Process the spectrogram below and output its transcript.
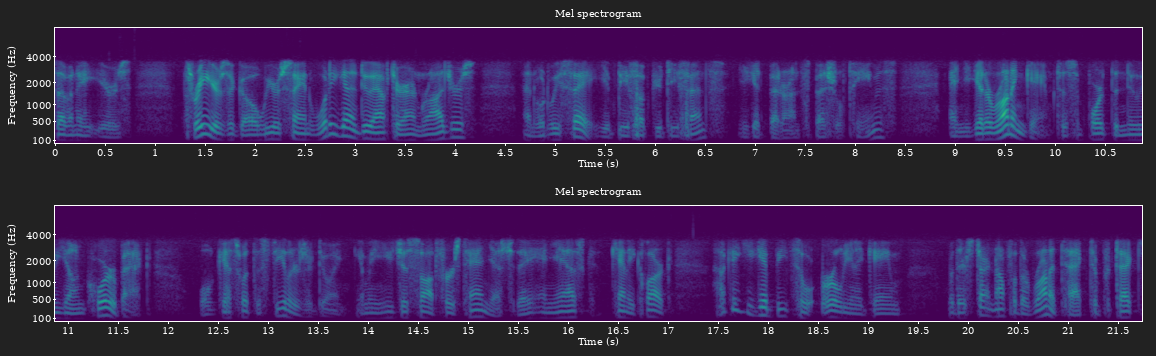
seven, eight years. Three years ago, we were saying, what are you going to do after Aaron Rodgers? And what do we say? You beef up your defense, you get better on special teams, and you get a running game to support the new young quarterback. Well, guess what the Steelers are doing? I mean, you just saw it firsthand yesterday, and you ask Kenny Clark, how could you get beat so early in a game where they're starting off with a run attack to protect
